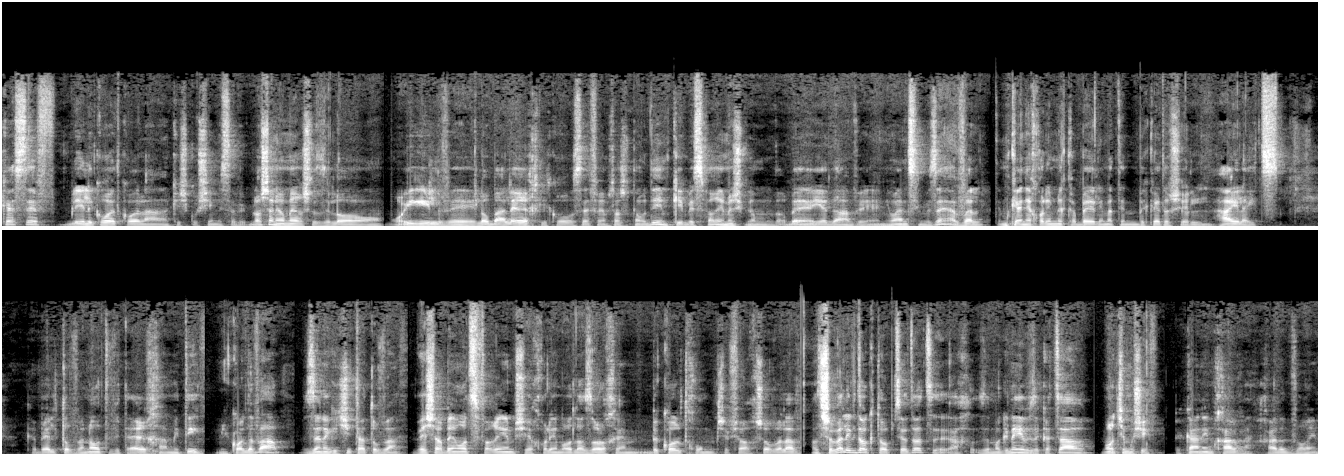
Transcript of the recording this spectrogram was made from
כסף בלי לקרוא את כל הקשקושים מסביב. לא שאני אומר שזה לא מועיל ולא בעל ערך לקרוא ספר עם 300 עמודים כי בספרים יש גם הרבה ידע וניואנסים וזה אבל אתם כן יכולים לקבל אם אתם בקטע של highlights לקבל תובנות ואת הערך האמיתי מכל דבר, זה נגיד שיטה טובה. ויש הרבה מאוד ספרים שיכולים מאוד לעזור לכם בכל תחום שאפשר לחשוב עליו, אז שווה לבדוק את האופציה הזאת, זה, זה מגניב, זה קצר, מאוד שימושי. וכאן עם חלבה, אחד הדברים.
